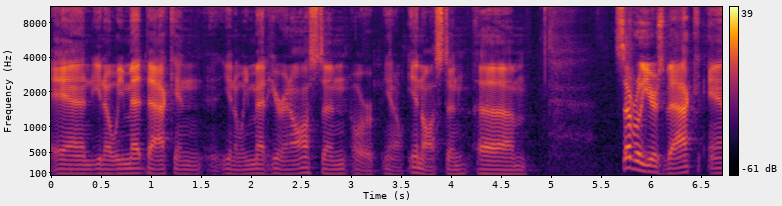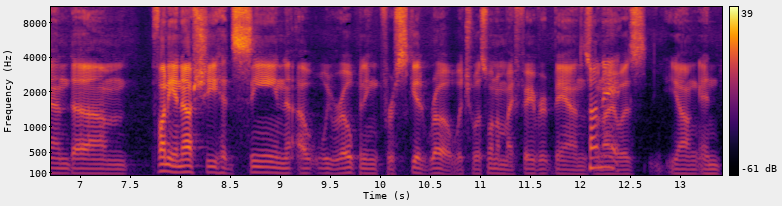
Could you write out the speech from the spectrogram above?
And you know we met back in you know we met here in Austin or you know in Austin um, several years back, and um, funny enough, she had seen uh, we were opening for Skid Row, which was one of my favorite bands when I was young, and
